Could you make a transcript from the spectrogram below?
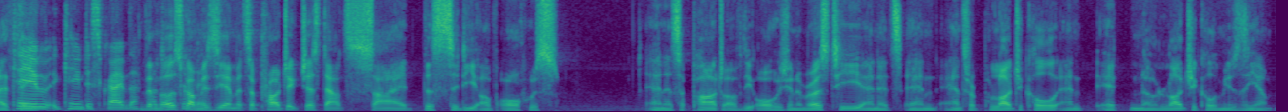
I can think you, can you describe that? The Moesgaard Museum, it's a project just outside the city of Aarhus. And it's a part of the Aarhus University, and it's an anthropological and ethnological museum.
